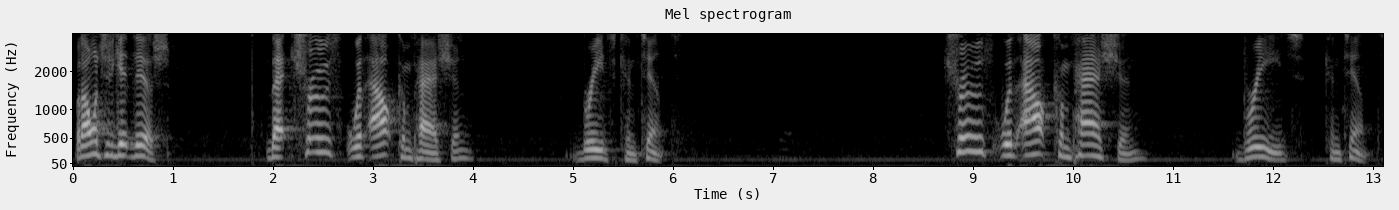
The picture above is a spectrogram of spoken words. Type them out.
But I want you to get this that truth without compassion breeds contempt. Truth without compassion breeds contempt.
